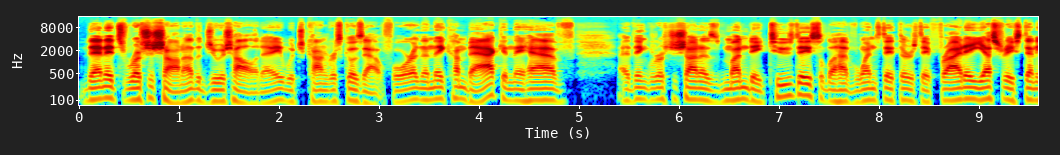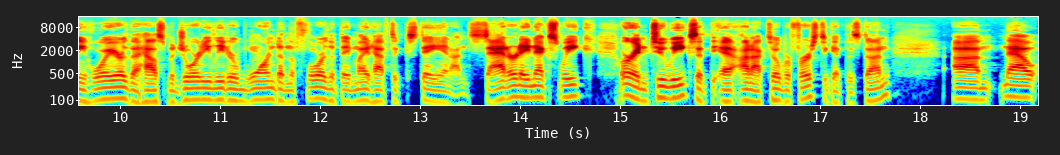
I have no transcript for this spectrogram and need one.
then it's Rosh Hashanah, the Jewish holiday, which Congress goes out for, and then they come back and they have I think Rosh Hashanah is Monday, Tuesday, so they'll have Wednesday, Thursday, Friday. Yesterday, Steny Hoyer, the House Majority Leader, warned on the floor that they might have to stay in on Saturday next week or in two weeks at the on October first to get this done. Um, now,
